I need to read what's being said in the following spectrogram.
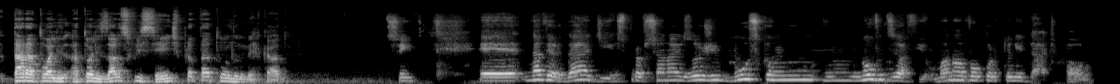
estar atualizado o suficiente para estar atuando no mercado. Sim. É, na verdade, os profissionais hoje buscam um, um novo desafio, uma nova oportunidade, Paulo.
